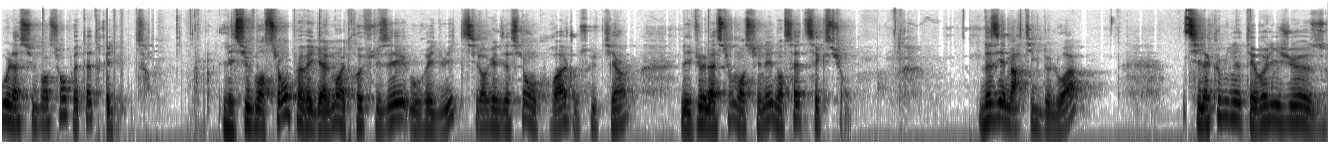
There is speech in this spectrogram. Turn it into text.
ou la subvention peut être réduite. Les subventions peuvent également être refusées ou réduites si l'organisation encourage ou soutient les violations mentionnées dans cette section. Deuxième article de loi, si la communauté religieuse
